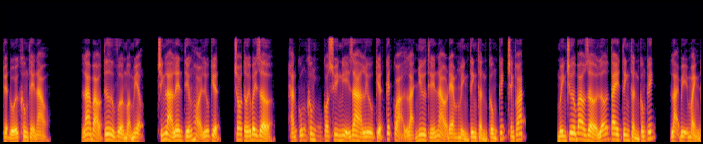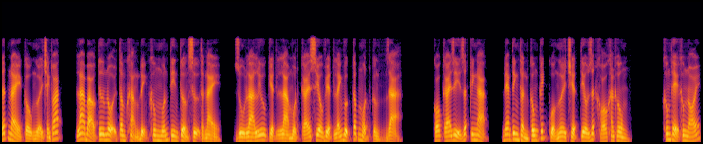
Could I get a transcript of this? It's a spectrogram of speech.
tuyệt đối không thể nào. La Bảo Tư vừa mở miệng, chính là lên tiếng hỏi Lưu Kiệt, cho tới bây giờ, hắn cũng không có suy nghĩ ra Lưu Kiệt kết quả là như thế nào đem mình tinh thần công kích tránh thoát. Mình chưa bao giờ lỡ tay tinh thần công kích, lại bị mảnh đất này cầu người tránh thoát, La Bảo Tư nội tâm khẳng định không muốn tin tưởng sự thật này, dù là Lưu Kiệt là một cái siêu việt lãnh vực cấp một cường giả. Có cái gì rất kinh ngạc, đem tinh thần công kích của ngươi triệt tiêu rất khó khăn không? Không thể không nói,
